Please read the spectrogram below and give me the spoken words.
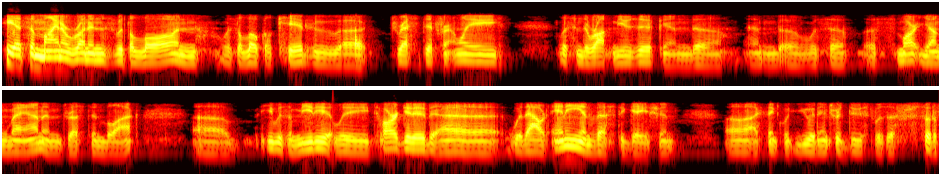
he had some minor run-ins with the law and was a local kid who uh, dressed differently, listened to rock music, and uh, and uh, was a, a smart young man and dressed in black. Uh, he was immediately targeted uh, without any investigation. Uh, I think what you had introduced was a sort of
